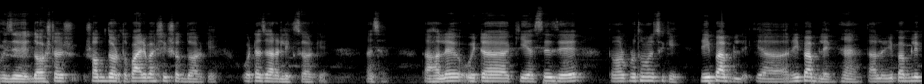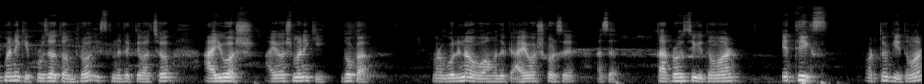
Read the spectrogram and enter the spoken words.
ওই যে দশটা শব্দ অর্থ, পারিভাষিক শব্দ আর কি, ওইটা যারা লিখছো আর কি। আচ্ছা তাহলে ওইটা কি আছে যে, তোমার প্রথম হচ্ছে কি রিপাবলিক রিপাবলিক হ্যাঁ তাহলে রিপাবলিক মানে কি, প্রজাতন্ত্র স্ক্রিনে দেখতে পাচ্ছ আইওয়াস আইওয়াস মানে কি, ধোকা। আমরা বলি না, ও আমাদেরকে আইওয়াস করছে। আচ্ছা তারপর হচ্ছে কি, তোমার এথিক্স অর্থ কি, তোমার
